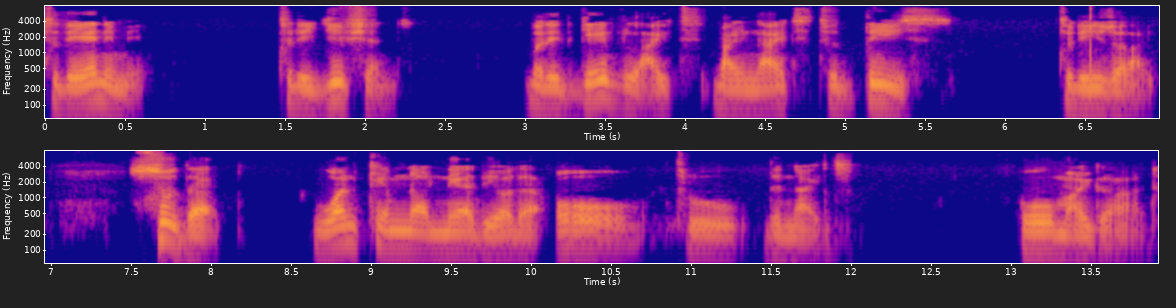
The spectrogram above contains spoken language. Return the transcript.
to the enemy, to the Egyptians, but it gave light by night to these, to the Israelites, so that one came not near the other all through the night. Oh my God.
